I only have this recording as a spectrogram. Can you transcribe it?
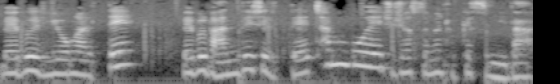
맵을 이용할 때, 맵을 만드실 때 참고해 주셨으면 좋겠습니다.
